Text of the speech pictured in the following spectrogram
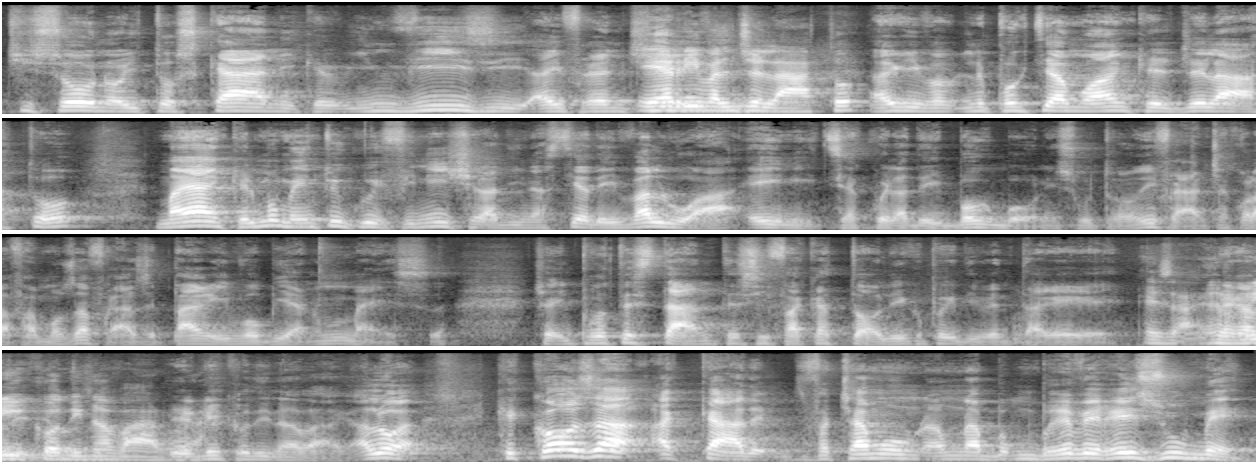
ci sono i toscani che invisi ai francesi E arriva il gelato. arriva- ne portiamo anche il gelato, ma è anche il momento in cui finisce la dinastia dei Valois e inizia quella dei Borboni sul trono di Francia con la famosa frase Paris vaut bien un mes, cioè il protestante si fa cattolico per diventare re. Esatto. Enrico di Navarra. Enrico di Navarra. Allora, che cosa accade? Facciamo una- una- un breve resumé.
